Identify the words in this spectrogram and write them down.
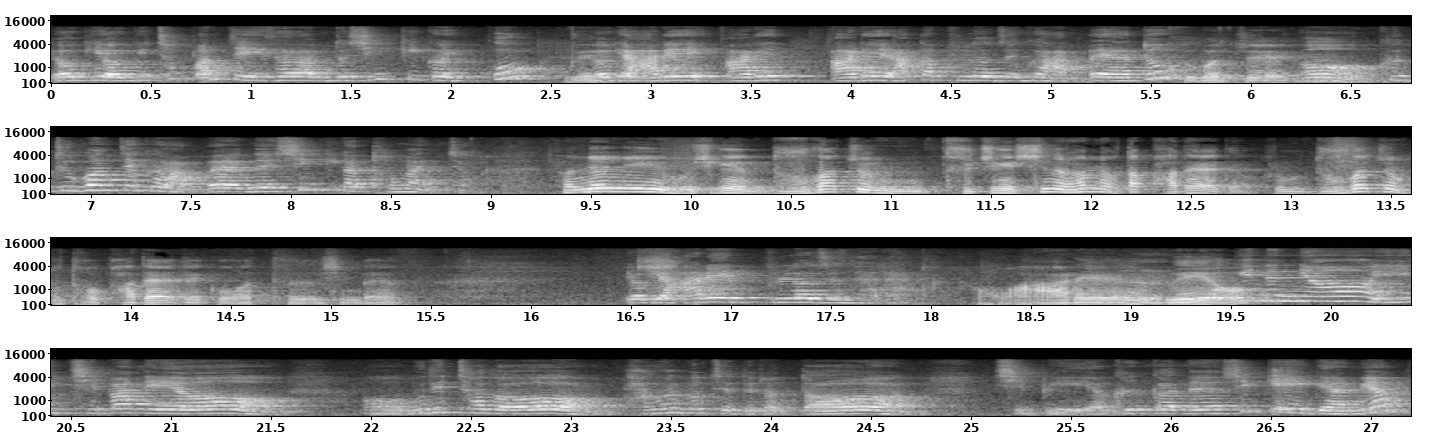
여기 여기 첫 번째 이 사람도 신기가 있고 네. 여기 아래 아래 아래 아까 불러준 그 아빠야도 두 번째. 어그 두 번째 그 아빠야는 신기가 더 많죠. 선녀님 보시기엔 누가 좀 둘 중에 신을 한 명 딱 받아야 돼요. 그럼 누가 좀 더 받아야 될 것 같으신가요? 여기 아래 불러준 사람. 어, 아래 음, 왜요? 거기는요 이 집안에요 어, 우리처럼 방을 붙여드렸던 집이에요. 그러니까는 쉽게 얘기하면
